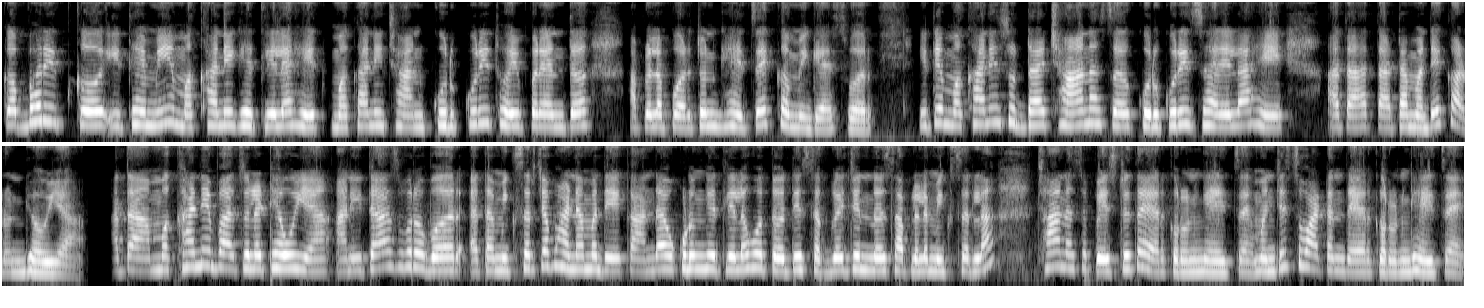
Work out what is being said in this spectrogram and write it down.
कपभर इतकं इथे मी मखाने घेतलेले आहेत. मखाने छान कुरकुरीत होईपर्यंत आपल्याला परतून घ्यायचं आहे कमी गॅसवर. इथे मखाने सुद्धा छान असं कुरकुरीत झालेलं आहे. आता ताटामध्ये काढून घेऊया. आता मखाने बाजूला ठेवूया आणि त्याचबरोबर आता मिक्सरच्या भांड्यामध्ये कांदा उकडून घेतलेलं होतं. ते सगळे जिन्नस आपल्याला मिक्सरला छान असं पेस्ट तयार करून घ्यायचं आहे म्हणजेच वाटण तयार करून घ्यायचं आहे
